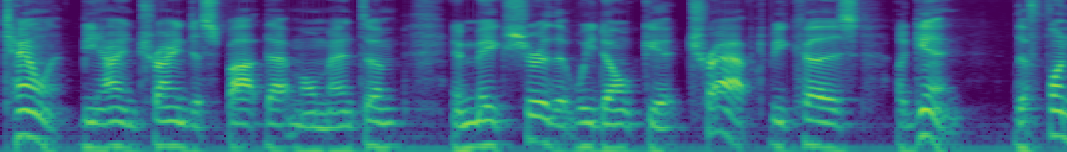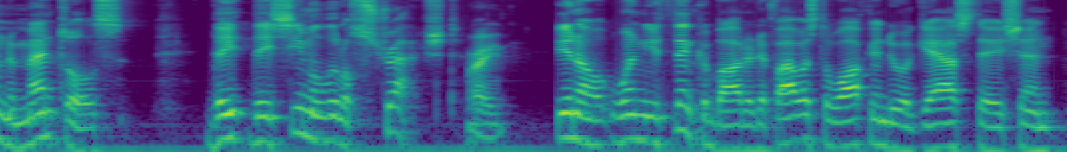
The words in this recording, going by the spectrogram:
talent behind trying to spot that momentum and make sure that we don't get trapped because, again, the fundamentals they they seem a little stretched. Right. You know, when you think about it, if I was to walk into a gas station,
